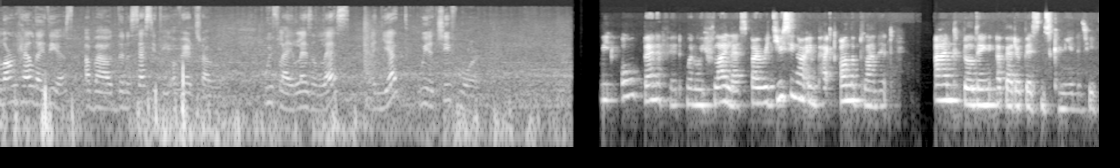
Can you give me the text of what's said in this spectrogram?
long held ideas about the necessity of air travel. We fly less and less, and yet we achieve more. We all benefit when we fly less by reducing our impact on the planet and building a better business community.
